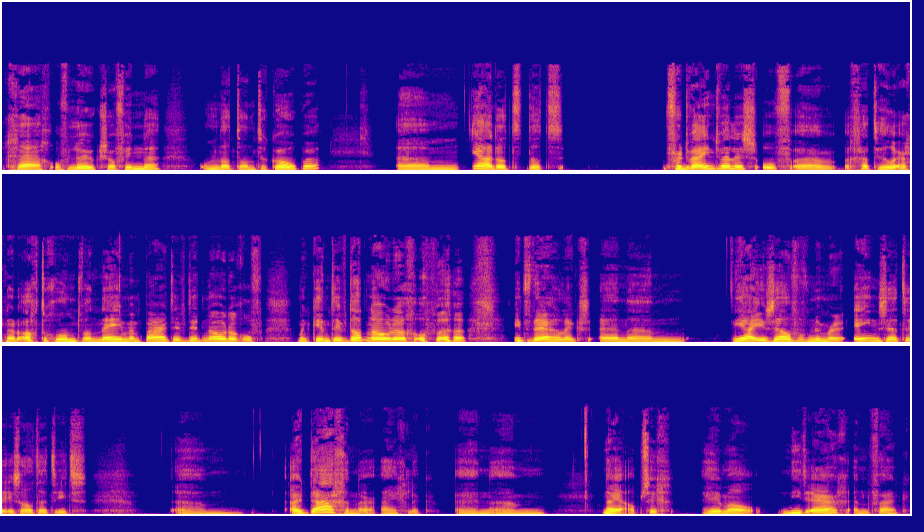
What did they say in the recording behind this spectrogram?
graag of leuk zou vinden, om dat dan te kopen. Um, ja, dat, dat verdwijnt wel eens of uh, gaat heel erg naar de achtergrond. Want nee, mijn paard heeft dit nodig of mijn kind heeft dat nodig of iets dergelijks. En ja, jezelf op nummer 1 zetten is altijd iets uitdagender eigenlijk. En um, nou ja, op zich helemaal niet erg. En vaak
